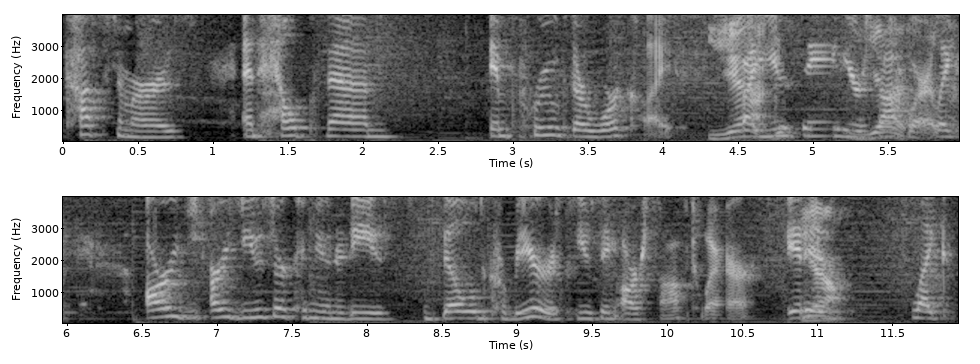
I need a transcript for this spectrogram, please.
customers and help them improve their work life yeah. by using your yes. software. Like our our user communities build careers using our software. It yeah. is like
